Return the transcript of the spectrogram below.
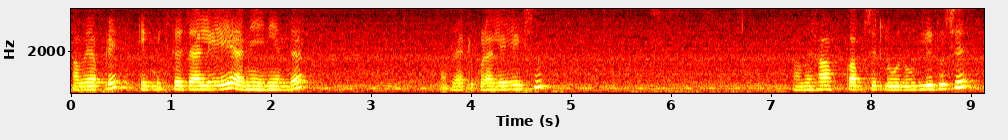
હવે આપણે એક મિક્સર જાર લઈ લઈએ અને એની અંદર આપણે આ ટુકડા લઈ લઈશું. અમે હાફ કપ જેટલું દૂધ લીધું છે.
